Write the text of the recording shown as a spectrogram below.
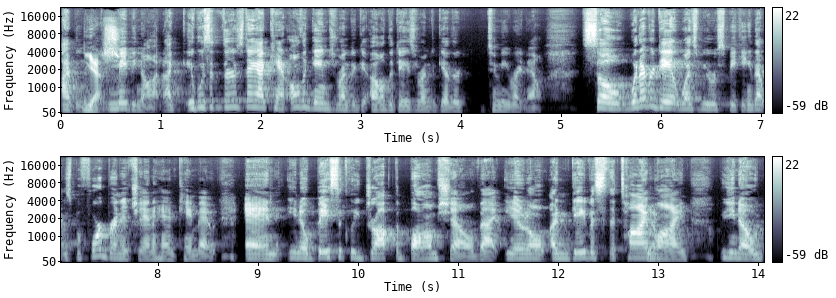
I believe. Yes. maybe not. I, it was a Thursday. I can't. All the games run together. All the days run together to me right now. So whatever day it was we were speaking, that was before Brendan Shanahan came out, and you know basically dropped the bombshell that you know and gave us the timeline. You know,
